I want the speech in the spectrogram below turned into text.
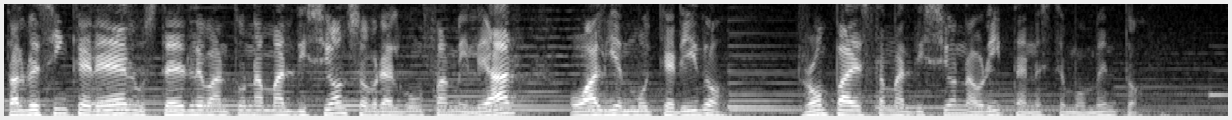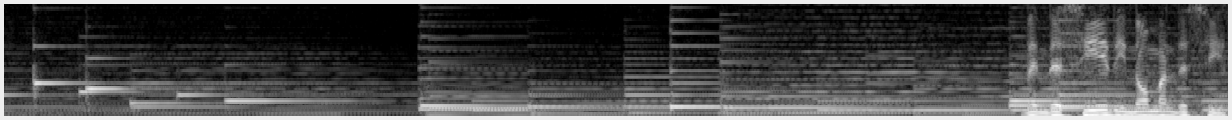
Tal vez sin querer usted levantó una maldición sobre algún familiar o alguien muy querido. Rompa esta maldición ahorita, en este momento. Bendecir y no maldecir.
